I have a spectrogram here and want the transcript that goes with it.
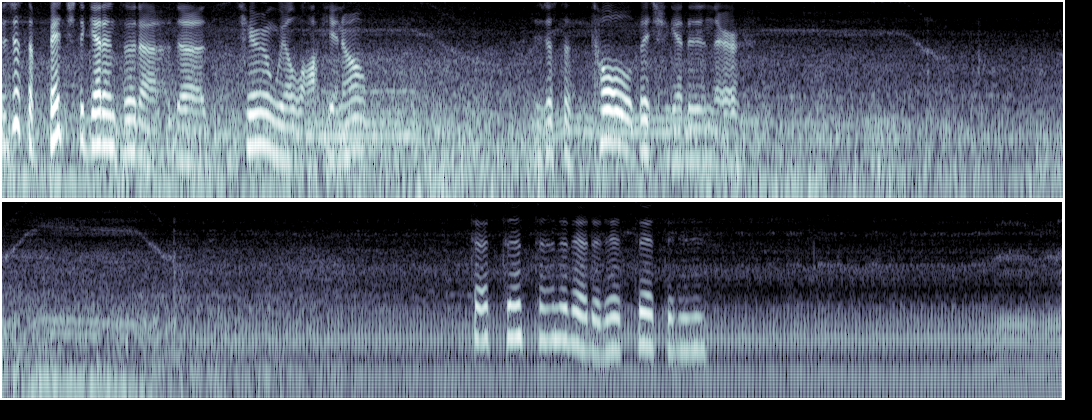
It's just a bitch to get into the, the steering wheel lock, you know? It's just a total bitch to get it in there. Woo! It's got some torque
